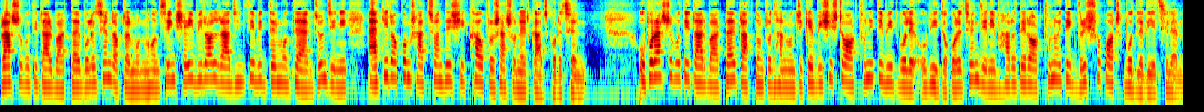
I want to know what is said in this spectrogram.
রাষ্ট্রপতি তার বার্তায় বলেছেন ড মনমোহন সিং সেই বিরল রাজনীতিবিদদের মধ্যে একজন যিনি একই রকম স্বাচ্ছন্দ্যের শিক্ষা ও প্রশাসনের কাজ করেছেন। উপরাষ্ট্রপতি তার বার্তায় প্রাক্তন প্রধানমন্ত্রীকে বিশিষ্ট অর্থনীতিবিদ বলে অভিহিত করেছেন, যিনি ভারতের অর্থনৈতিক দৃশ্যপট বদলে দিয়েছিলেন।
